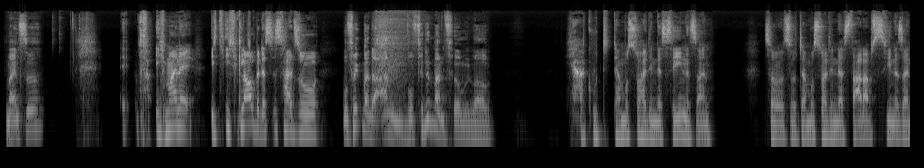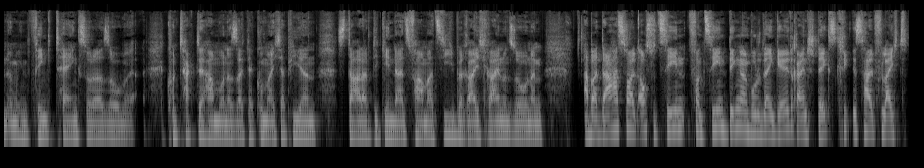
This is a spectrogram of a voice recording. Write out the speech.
Meinst du? Ich meine, ich, ich glaube, das ist halt so, wo fängt man da an? Wo findet man Firmen überhaupt? Ja, gut, da musst du halt in der Szene sein. So, so, da musst du halt in der Startup-Szene sein, irgendwelchen Thinktanks oder so, Kontakte haben und dann sagt er, guck mal, ich habe hier ein Startup, die gehen da ins Pharmaziebereich rein und so. Und dann, aber da hast du halt auch so zehn von zehn Dingern, wo du dein Geld reinsteckst, krieg, ist halt vielleicht,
